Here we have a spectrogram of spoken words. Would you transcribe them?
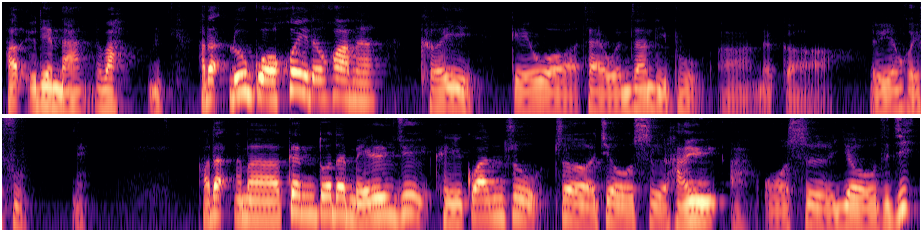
好的，有点难，对吧？嗯，好的，如果会的话呢，可以给我在文章底部啊那个留言回复。好的，那么更多的每日一句可以关注，这就是韩语啊，我是柚子鸡。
